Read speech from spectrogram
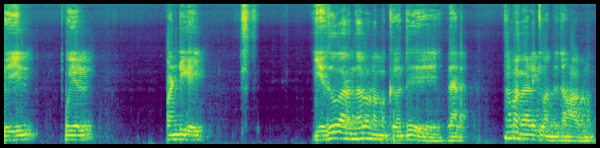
வெயில் புயல் பண்டிகை எதுவாக இருந்தாலும் நமக்கு வந்து வேலை. நம்ம வேலைக்கு வந்து தான் ஆகணும்.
